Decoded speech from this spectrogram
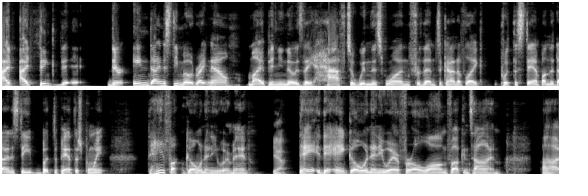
I I think that they're in dynasty mode right now. My opinion though is they have to win this one for them to kind of like put the stamp on the dynasty. But to Panthers' point, they ain't fucking going anywhere, man. Yeah, they they ain't going anywhere for a long fucking time. Uh,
